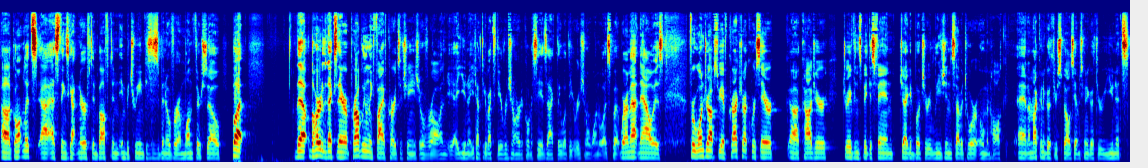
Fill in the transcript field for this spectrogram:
uh, gauntlets uh, as things got nerfed and buffed and in between because this has been over a month or so. But the the heart of the deck's there. Probably only five cards have changed overall, and you know you'd have to go back to the original article to see exactly what the original one was. But where I'm at now is for one drops we have Crackshot Corsair, uh, Codger, Draven's biggest fan, Jagged Butcher, Legion, Saboteur, Omen Hawk, and I'm not going to go through spells yet. I'm just going to go through units.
